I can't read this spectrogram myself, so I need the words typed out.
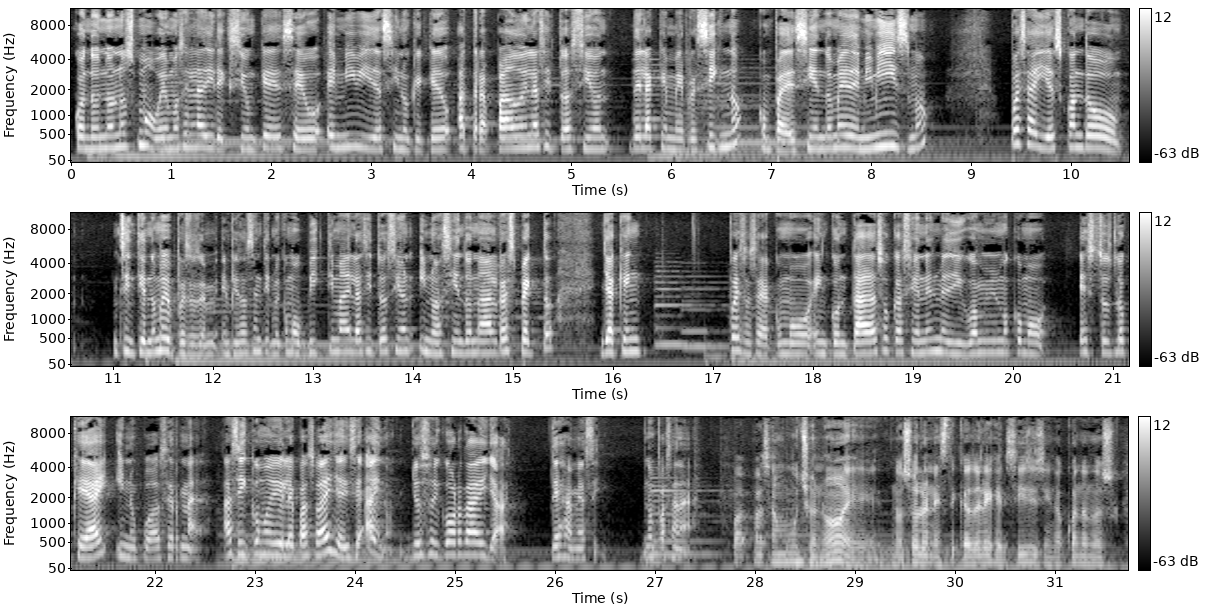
Cuando no nos movemos en la dirección que deseo en mi vida, sino que quedo atrapado en la situación de la que me resigno, compadeciéndome de mí mismo, pues ahí es cuando sintiéndome, pues empiezo a sentirme como víctima de la situación y no haciendo nada al respecto, ya que, pues, o sea, como en contadas ocasiones me digo a mí mismo como, esto es lo que hay y no puedo hacer nada. Así como yo le paso a ella, dice, ay no, yo soy gorda y ya, déjame así, no pasa nada. pasa mucho, ¿no? Eh, no solo en este caso del ejercicio, sino cuando nos,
